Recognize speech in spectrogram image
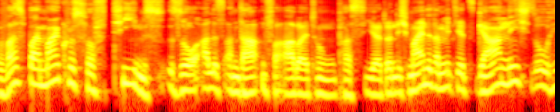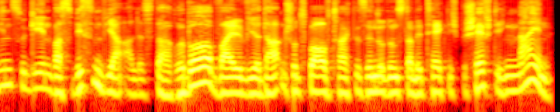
was bei Microsoft Teams so alles an Datenverarbeitung passiert. Und ich meine damit jetzt gar nicht so hinzugehen, was wissen wir alles darüber, weil wir Datenschutzbeauftragte sind und uns damit täglich beschäftigen. Nein,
